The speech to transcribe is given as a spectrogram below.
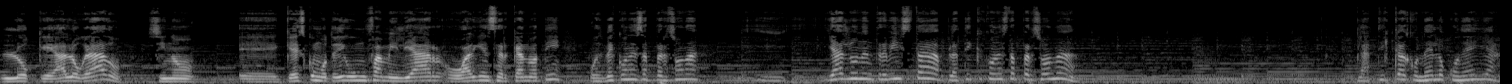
lo que ha logrado, sino eh, que es como te digo un familiar o alguien cercano a ti, pues ve con esa persona y, y hazle una entrevista, platica con esta persona. Platica con él o con ella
